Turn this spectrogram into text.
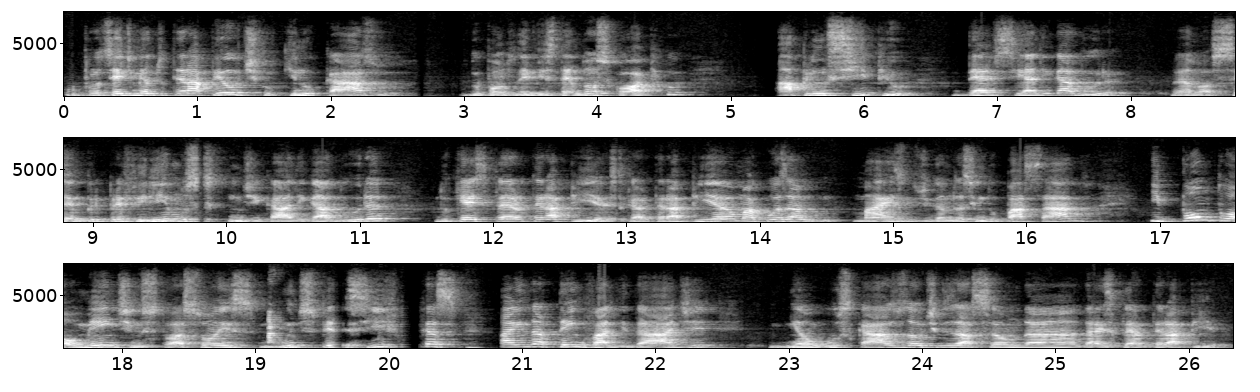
o procedimento terapêutico, que no caso do ponto de vista endoscópico, a princípio deve ser a ligadura. Né? Nós sempre preferimos indicar a ligadura do que a escleroterapia. A escleroterapia é uma coisa mais, digamos assim, do passado e pontualmente em situações muito específicas ainda tem validade, em alguns casos, a utilização da, da escleroterapia.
